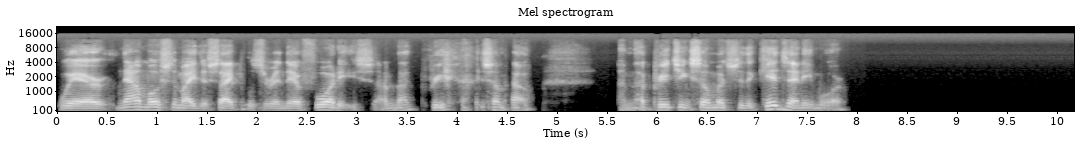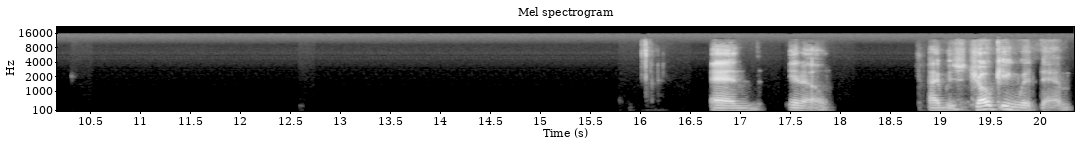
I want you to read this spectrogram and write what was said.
where now most of my disciples are in their 40s. I'm not pre- somehow I'm not preaching so much to the kids anymore. And you know, I was joking with them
